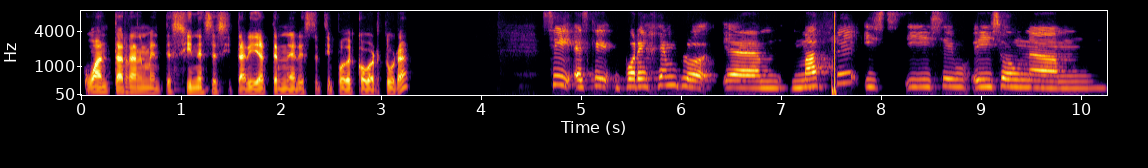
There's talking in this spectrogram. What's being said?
cuánta realmente sí necesitaría tener este tipo de cobertura? Sí, es que, por ejemplo, em, Mafre hizo, una, mm,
